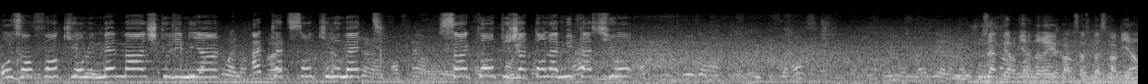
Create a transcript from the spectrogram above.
aux enfants qui ont le même âge que les miens à 400 km. 5 ans que j'attends la mutation. Vous interviendrez, ben, ça se passera bien.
